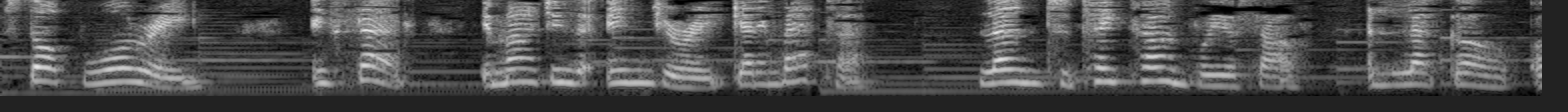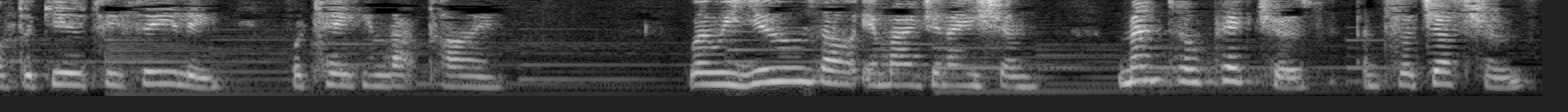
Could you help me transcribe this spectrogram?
Stop worrying. Instead, imagine the injury getting better. Learn to take time for yourself and let go of the guilty feeling for taking that time. When we use our imagination, mental pictures, and suggestions,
